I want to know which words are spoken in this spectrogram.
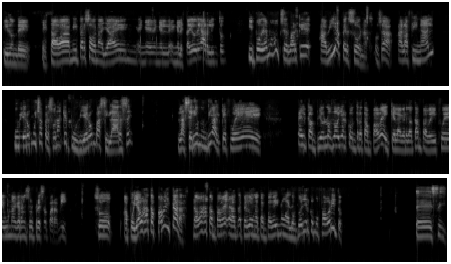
y donde estaba mi persona, allá en, en, el, en el estadio de Arlington y podemos observar que había personas, o sea, a la final hubieron muchas personas que pudieron vacilarse la Serie Mundial, que fue el campeón los Dodgers contra Tampa Bay, que la verdad Tampa Bay fue una gran sorpresa para mí. So, ¿Apoyabas a Tampa Bay, Taras? ¿Dabas a Tampa Bay, perdón, a Tampa Bay, no, a los Dodgers como favoritos? Eh, sí.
